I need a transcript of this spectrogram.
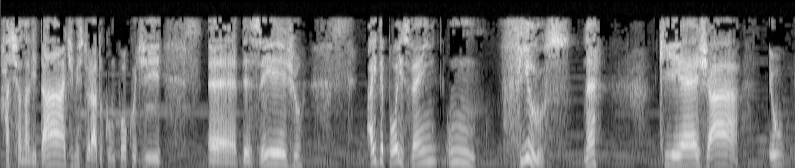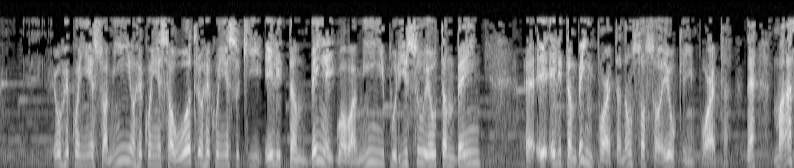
racionalidade, misturado com um pouco de é, desejo. Aí depois vem um filos, né? Que é já eu eu reconheço a mim, eu reconheço ao outro, eu reconheço que ele também é igual a mim e por isso eu também é, ele também importa, não só sou eu que importa né? Mas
